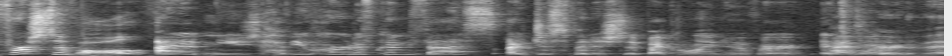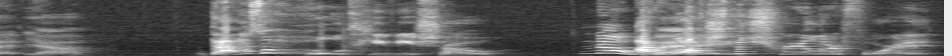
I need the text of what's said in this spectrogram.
First of all, I didn't. You, have you heard of Confess? I just finished it by Colleen Hoover. I've heard of it. Yeah. That has a whole TV show. No way. I watched the trailer for it.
